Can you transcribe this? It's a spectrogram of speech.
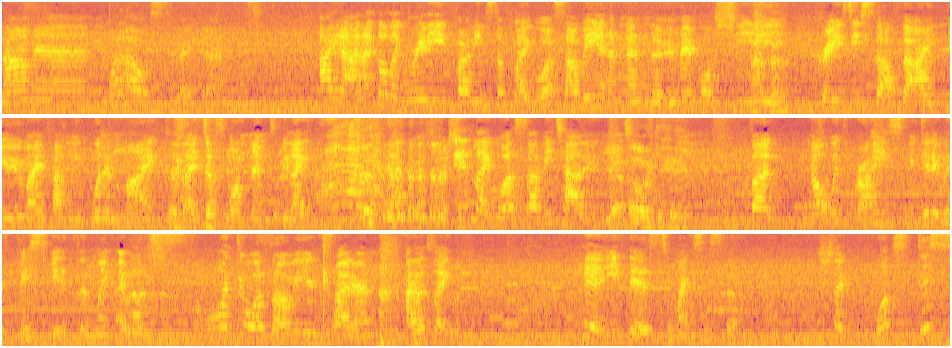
ramen. What else did I get? Ah yeah, and I got like really funny stuff like wasabi and then the umeboshi, crazy stuff that I knew my family wouldn't like because I just want them to be like, ah. we did like wasabi challenge. Yeah. Oh, okay. but not with rice. We did it with biscuits, and like I so much wasabi inside, and I was like, "Here, eat this." To my sister, "What's this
